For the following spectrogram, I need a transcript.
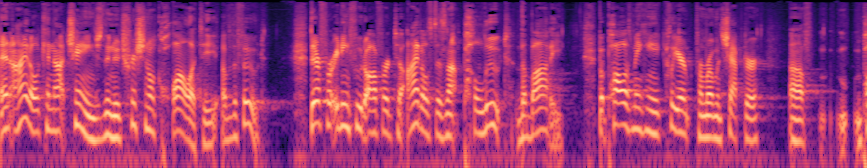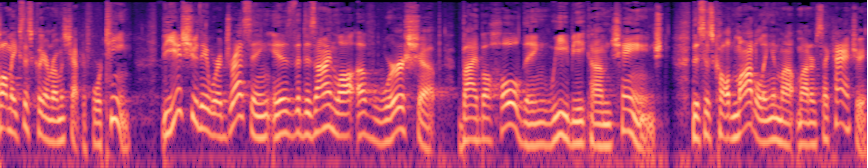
An idol cannot change the nutritional quality of the food. Therefore, eating food offered to idols does not pollute the body. But Paul is making it clear from Romans chapter uh, Paul makes this clear in Romans chapter 14. The issue they were addressing is the design law of worship. By beholding, we become changed. This is called modeling in modern psychiatry.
